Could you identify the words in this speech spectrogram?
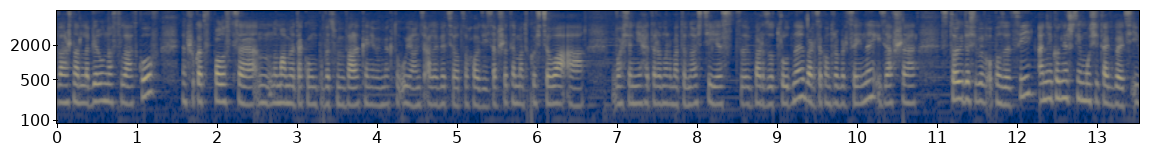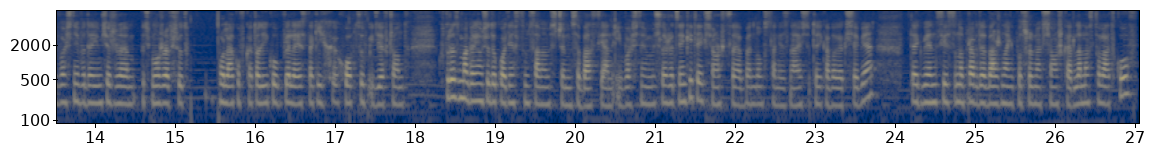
ważna dla wielu nastolatków. Na przykład w Polsce no, mamy taką powiedzmy walkę, nie wiem jak to ująć, ale wiecie o co chodzi. Zawsze temat kościoła, a właśnie nieheteronormatywności jest bardzo trudny, bardzo kontrowersyjny i zawsze stoi do siebie w opozycji, a niekoniecznie musi tak być. I właśnie wydaje mi się, że być może wśród Polaków, katolików wiele jest takich chłopców i dziewcząt, które zmagają się dokładnie z tym samym, z czym Sebastian i właśnie myślę, że dzięki tej książce będą w stanie znaleźć tutaj kawałek siebie. Tak więc jest to naprawdę ważna i potrzebna książka dla nastolatków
